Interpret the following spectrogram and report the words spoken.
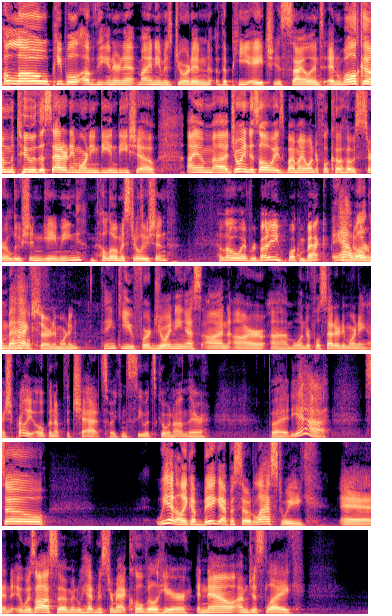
Hello, people of the internet. My name is Jordan. The PH is silent, and welcome to the Saturday morning D and D show. I am uh, joined, as always, by my wonderful co-host Sir Lucien Gaming. Hello, Mr. Lucien. Hello, everybody. Welcome back. Yeah, welcome back. wonderful Saturday morning. Thank you for joining us on our um, wonderful Saturday morning. I should probably open up the chat so I can see what's going on there. But yeah, so we had like a big episode last week, and it was awesome. And we had Mr. Matt Colville here, and now I'm just like,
